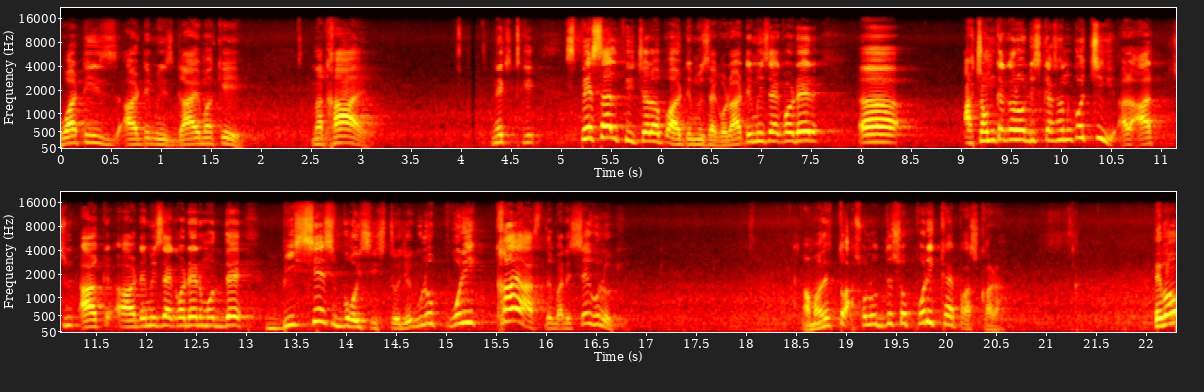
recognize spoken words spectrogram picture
what is Artemis গায় মা কে? না খায়। নেক্সট কি special feature of Artemis Accord Artemis অ্যাকর্ডের আচমকা কেন ডিসকাশন করছি? আর আর্টেমিস অ্যাকর্ডের মধ্যে বিশেষ বৈশিষ্ট্য, যেগুলো পরীক্ষায় আসতে পারে, সেগুলো কি? আমাদের তো আসল উদ্দেশ্য পরীক্ষায় পাস করা। এবং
